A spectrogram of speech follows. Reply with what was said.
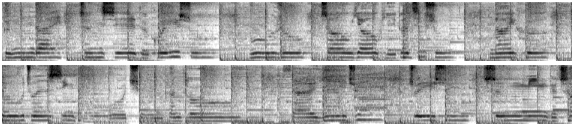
等待正邪的归属，不如照耀一段情书。奈何斗转星移，我全看透。在一卷追寻生命的长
